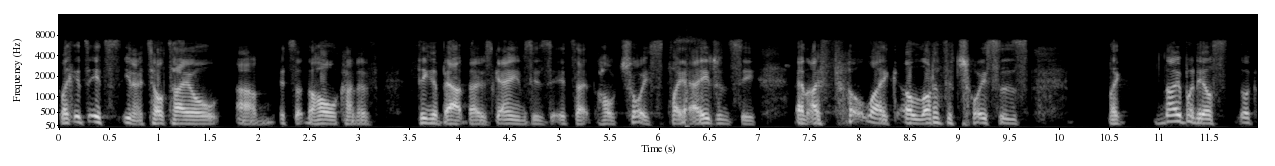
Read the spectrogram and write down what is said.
like it's it's you know Telltale. Um, it's the whole kind of thing about those games is it's that whole choice, player agency, and I felt like a lot of the choices, nobody else, look,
